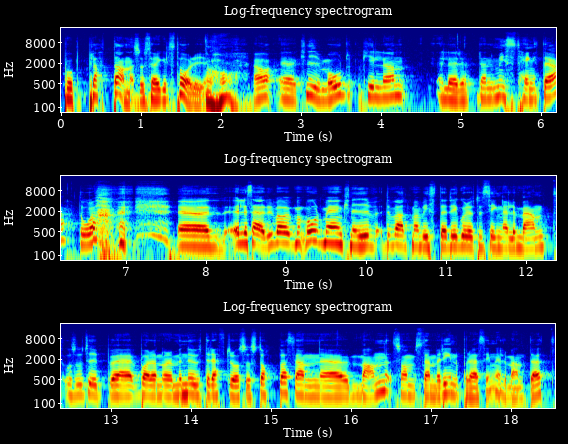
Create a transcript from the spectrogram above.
på Plattan, alltså Sergels torg. Jaha. Ja, eh, knivmord, killen, eller den misstänkte då. eh, eller så här, det var mord med en kniv, det var allt man visste, det går ut ett signalement och så typ eh, bara några minuter efteråt så stoppas en eh, man som stämmer in på det här signalementet.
